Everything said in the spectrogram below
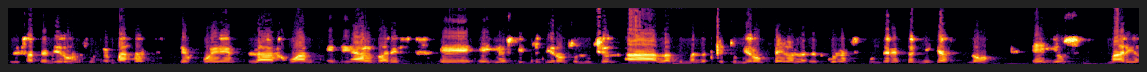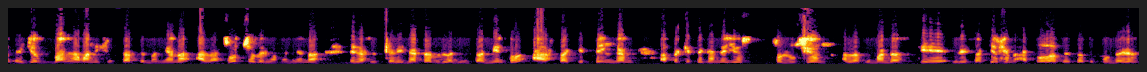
les atendieron sus demandas, que fue la Juan N. Álvarez. Eh, ellos sí tuvieron solución a las demandas que tuvieron, pero las escuelas secundarias técnicas no. Ellos, Mario, ellos van a manifestarse mañana a las 8 de la mañana en las escalinatas del ayuntamiento hasta que tengan, hasta que tengan ellos solución a las demandas que les aquejan a todas estas secundarias,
